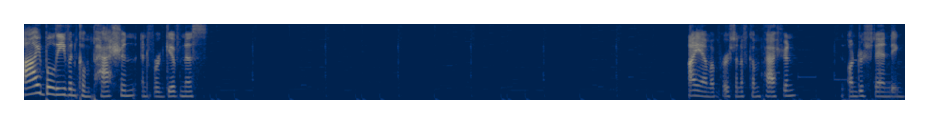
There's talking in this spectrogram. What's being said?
I believe in compassion and forgiveness. I am a person of compassion and understanding.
